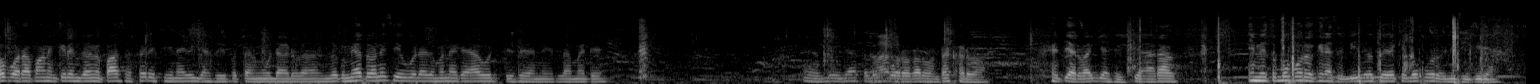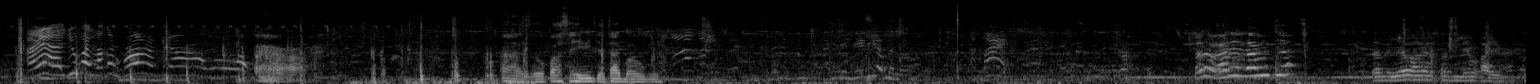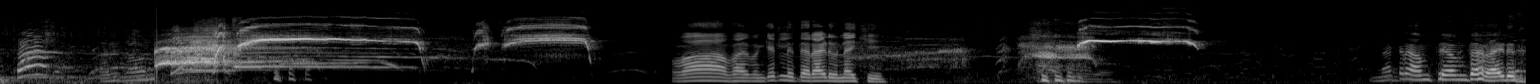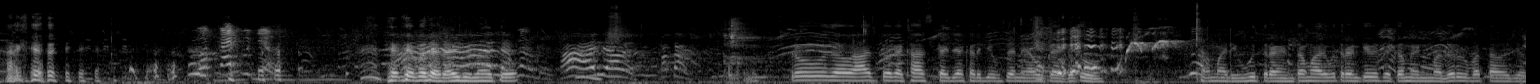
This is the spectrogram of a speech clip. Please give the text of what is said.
બપોરા પાણી કરીને અમે પાછા ફરીથી આવી ગયા છીએ પતંગ ઉડાડવા. મેં તો નથી ઉડાડ્યું, મને કઈ આવડતી છે નહીં એટલા માટે. બે જાતો બપોરો કરવાનો રખડવા. અત્યારે વાગ્યા છે, ચાર આવ. એમે તો બપોરો કર્યા છે, બીજો તો એકે બપોરો નથી કર્યા. હા જો પાછા આવી ગયા તાબા ઉપર. વાહ ભાઈ પણ કેટલી તે રાયડું નાખી? નકરા આમથી આમ તો રાયડું નાખે. એટલે બધા રાયડું નાખે. મિત્રો આજ તો કઈ ખાસ કઈ દેખાડી જેવું છે ને આવું કઈ હતું. અમારી ઉત્તરાયણ, તમારી ઉત્તરાયણ કેવી રીતે કમેન્ટમાં જરૂર બતાવજો.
